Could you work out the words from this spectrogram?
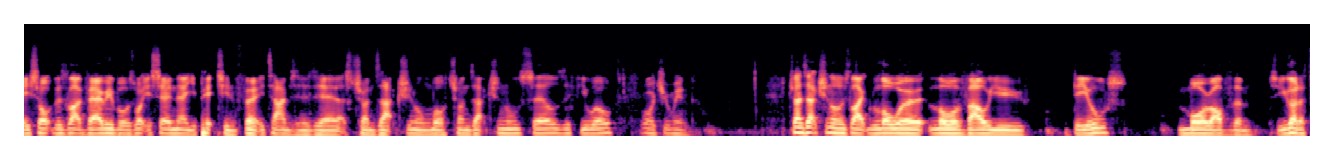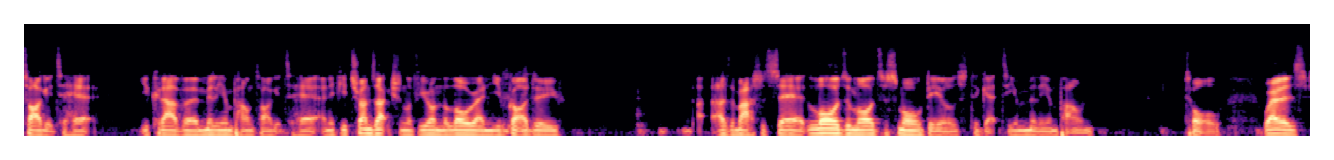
it's all, there's like variables. What you're saying there, you're pitching 30 times in a day. That's transactional, more transactional sales, if you will. What do you mean? Transactional is like lower lower value deals. more of them. So you got a target to hit. You could have a million pound target to hit, and if you're transactional, if you're on the lower end, you've got to do, as the would say, loads and loads of small deals to get to your million pound total. Whereas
